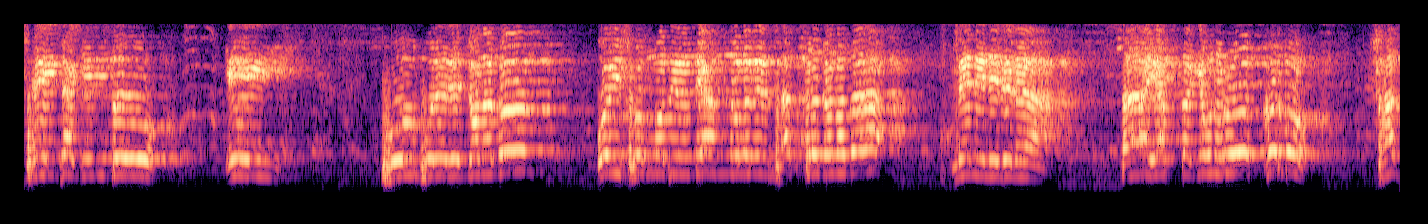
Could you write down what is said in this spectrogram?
সেইটা কিন্তু এই ফুলপুরের জনগণ, বৈষম্য বিরোধী আন্দোলনের ছাত্র জনতা মেনে নেবে না। তাই আপনাকে অনুরোধ করব, সাত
